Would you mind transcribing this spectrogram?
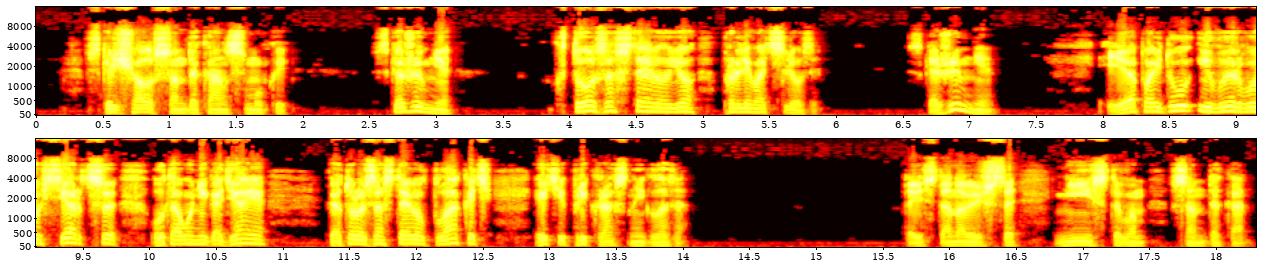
— вскричал Сандакан с мукой. «Скажи мне, кто заставил ее проливать слезы? Скажи мне, я пойду и вырву сердце у того негодяя, который заставил плакать эти прекрасные глаза. Ты становишься неистовым, Сандакан.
